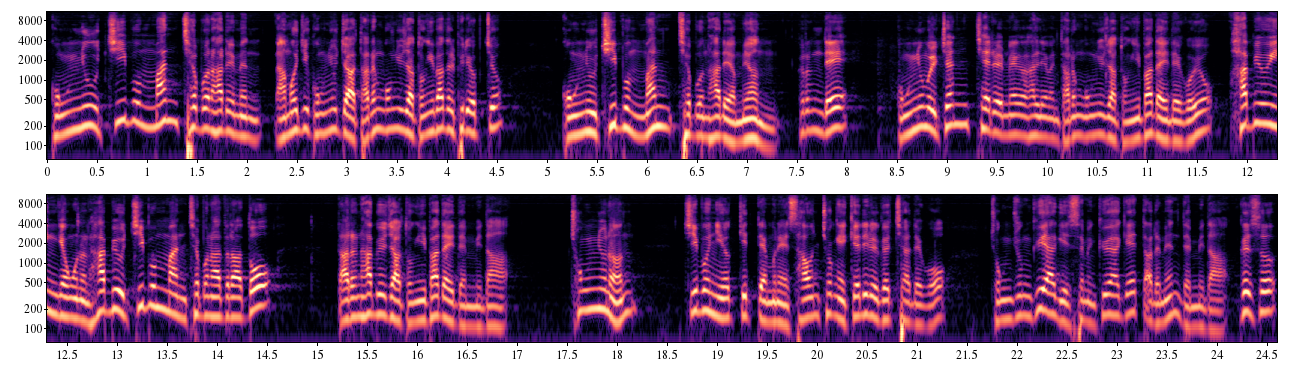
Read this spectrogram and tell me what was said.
공유 지분만 처분하려면 나머지 공유자 다른 공유자 동의받을 필요 없죠. 공유 지분만 처분하려면 그런데 공유물 전체를 매각하려면 다른 공유자 동의받아야 되고요. 합유인 경우는 합유 지분만 처분하더라도 다른 합유자 동의받아야 됩니다. 총류는 지분이 없기 때문에 사원총회 결의를 거쳐야 되고 종중규약이 있으면 규약에 따르면 됩니다. 그래서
